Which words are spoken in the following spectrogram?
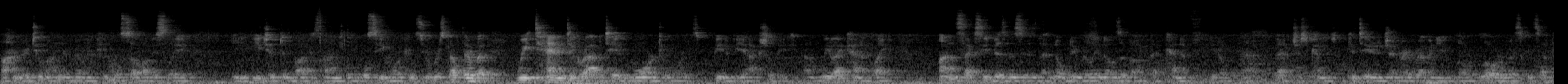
100 to 100 million people. So obviously, Egypt and Pakistan, we'll, we'll, see more consumer stuff there, but we tend to gravitate more towards B2B actually. Um, we like kind of like unsexy businesses that nobody really knows about that kind of, you know, that, that just kind of continue to generate revenue, lower, lower risk, et cetera.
